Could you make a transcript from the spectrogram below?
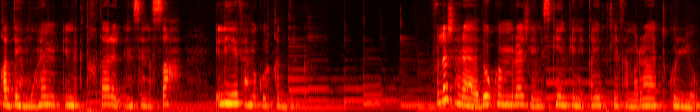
قده مهم إنك تختار الإنسان الصح اللي يفهمك ويقدرك. في الأشهر هذوكم راجلي مسكين كان يطيب ثلاثة مرات كل يوم.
